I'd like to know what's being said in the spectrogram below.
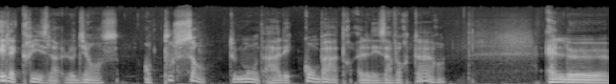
électrise la- l'audience en poussant tout le monde à aller combattre les avorteurs. Elle, euh,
